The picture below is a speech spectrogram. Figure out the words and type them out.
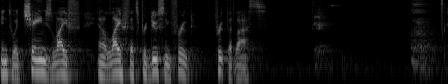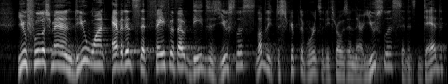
into a changed life and a life that's producing fruit, fruit that lasts. You foolish man, do you want evidence that faith without deeds is useless? Love the descriptive words that he throws in there useless and it's dead.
